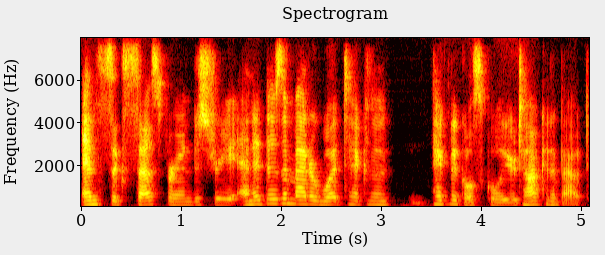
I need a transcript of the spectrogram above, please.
and success for industry, and it doesn't matter what techn- technical school you're talking about,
